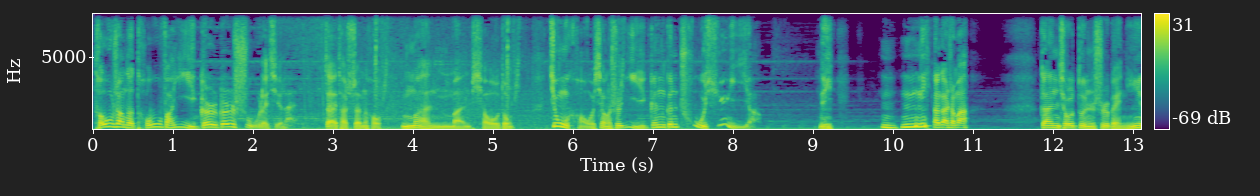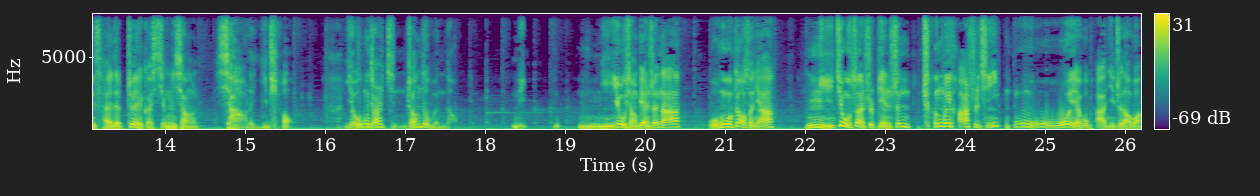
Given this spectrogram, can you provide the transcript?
头上的头发一根根竖了起来，在他身后慢慢飘动，就好像是一根根触须一样。你，你你想干什么？甘球顿时被尼才的这个形象吓了一跳，有点紧张的问道：“你，你又想变身呢？我我告诉你啊，你就算是变身成为哈士奇，我我我也不怕，你知道不？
